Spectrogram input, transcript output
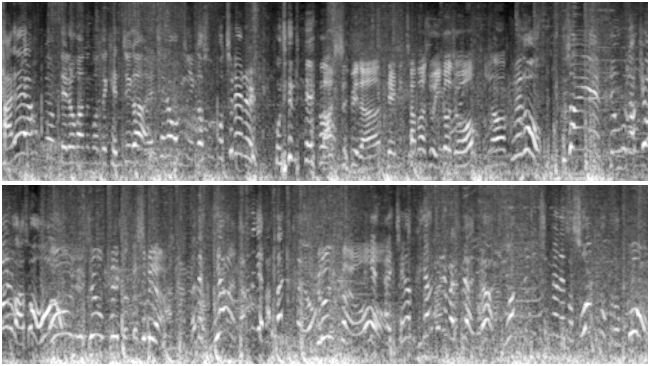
잘해야 한명 데려가는 건데 겐지가 예, 체력 없으니까 숨고 트레를 보냈네요. 맞습니다. 대신 잡아줘 이거죠. 야, 그래도 그 사이에 류정 선수가 큐어를 와서 어? 어 유재용 펠리 끊겼습니다. 근데 우양을 깎는 게 맞다니까요. 이게, 그러니까요. 아니, 제가 그냥 드릴 말씀이 아니라 중학적인 측면에서 수학도 그렇고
